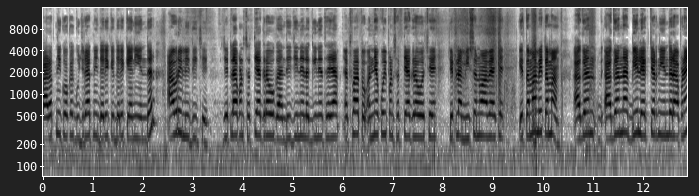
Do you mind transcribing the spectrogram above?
ભારતની કો કે ગુજરાતની દરેકે દરેક એની અંદર આવરી લીધી છે. જેટલા પણ સત્યાગ્રહો ગાંધીજીને લગીને થયા અથવા તો અન્ય કોઈ પણ સત્યાગ્રહો છે, જેટલા મિશનો આવ્યા છે, એ તમામે તમામ આગળ, આગળના બે લેક્ચરની અંદર આપણે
